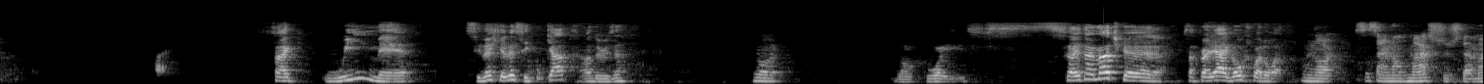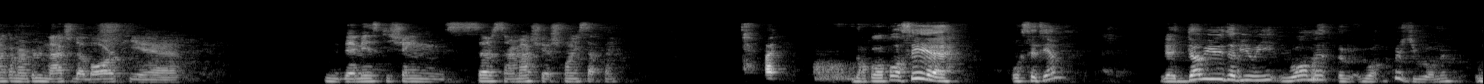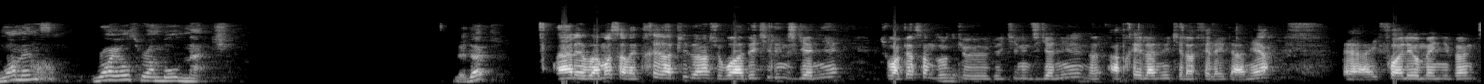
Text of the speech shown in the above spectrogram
Fait que, oui, mais c'est vrai que là, c'est 4 en 2 ans. Ouais. Donc, ouais. Ça va être un match que ça peut aller à gauche ou à droite. Ouais. Ça, c'est un autre match, justement, comme un peu le match de bar, puis euh, Demise qui chaîne seul, c'est un match que je pense certain. Donc, on va passer euh, au septième. Le WWE euh, Women's Royals Rumble match. Le doc? Allez, bah moi ça va être très rapide. Hein. Je vois Becky Lynch gagner. Je vois personne d'autre que Becky Lynch gagner euh, après l'année qu'elle a fait l'année dernière. Euh, il faut aller au main event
